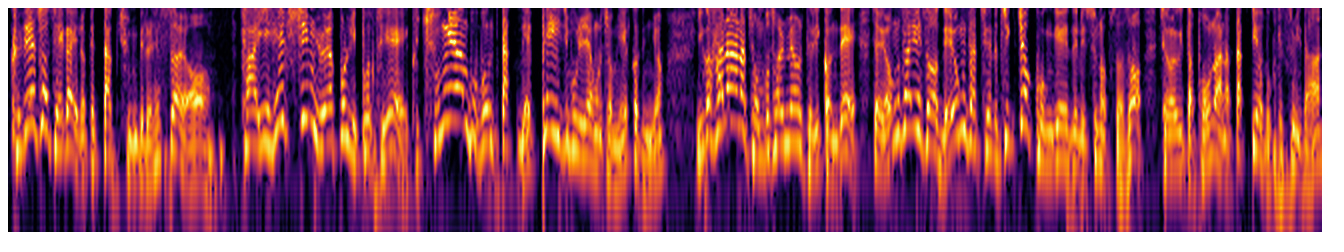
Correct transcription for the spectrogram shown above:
그래서 제가 이렇게 딱 준비를 했어요. 자 이 핵심 요약본 리포트에 그 중요한 부분 딱 네 페이지 분량으로 정리했거든요. 이거 하나하나 전부 설명을 드릴 건데 자 영상에서 내용 자체를 직접 공개해 드릴 수는 없어서 제가 여기다 번호 하나 딱 띄워 놓겠습니다.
